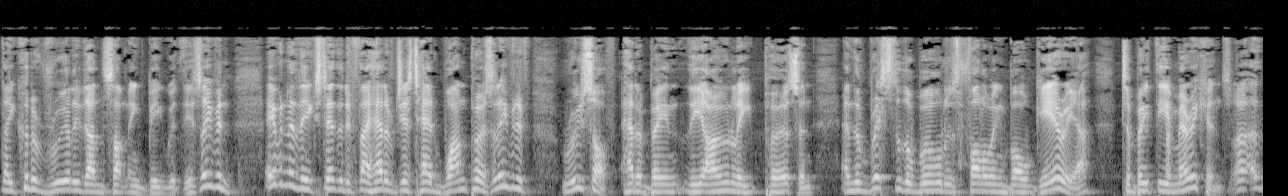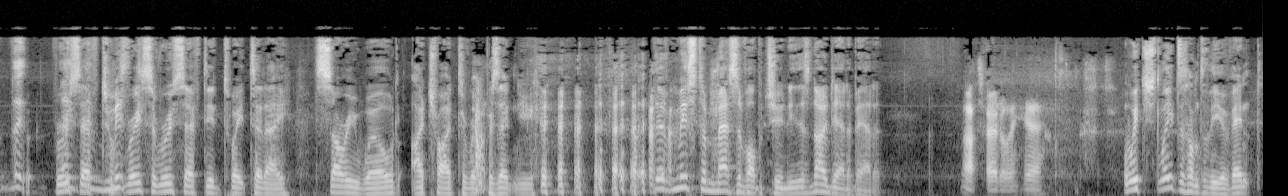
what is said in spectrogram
they could have really done something big with this. Even even to the extent that if they had have just had one person, even if Rusev had have been the only person, and the rest of the world is following Bulgaria to beat the Americans. Uh, they, Rusev, t- missed- Rusev, Rusev did tweet today, sorry world, I tried to represent you. they've missed a massive opportunity. There's no doubt about it. Oh, totally. Yeah. Which leads us on to the event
